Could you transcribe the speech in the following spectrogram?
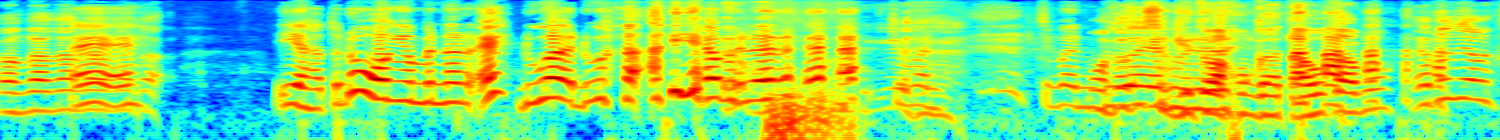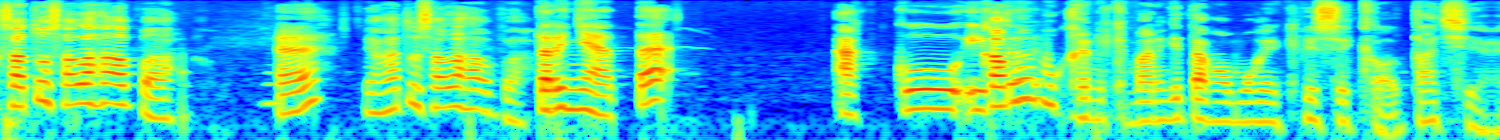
Oh enggak enggak Eh, enggak, eh. enggak. Iya satu doang yang benar. Eh dua dua. Iya benar. cuman cuman Masa dua segitu aku nggak tahu kamu? Eh pas yang satu salah apa? Eh? Yang satu salah apa? Ternyata aku itu Kamu bukan kemarin kita ngomongin physical touch ya?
